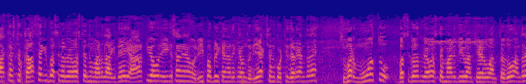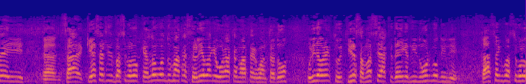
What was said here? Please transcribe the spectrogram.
ಸಾಕಷ್ಟು ಖಾಸಗಿ ಬಸ್ಗಳ ವ್ಯವಸ್ಥೆಯನ್ನು ಮಾಡಲಾಗಿದೆ. ಆರ್ ಟಿ ಅವರು ಈಗ ಸಹ ನಾವು ರಿಪಬ್ಲಿಕ್ ಅನ್ನೋದಕ್ಕೆ ಒಂದು ರಿಯಾಕ್ಷನ್ ಕೊಟ್ಟಿದ್ದಾರೆ. ಅಂದ್ರೆ ಸುಮಾರು ಮೂವತ್ತು ಬಸ್ಗಳನ್ನು ವ್ಯವಸ್ಥೆ ಮಾಡಿದೀವಿ ಅಂತ ಹೇಳುವಂತದ್ದು ಅಂದ್ರೆ ಈ ಕೆಎಸ್ಆರ್ಟಿಸಿ ಬಸ್ಗಳು ಕೆಲವೊಂದು ಮಾತ್ರ ಸ್ಥಳೀಯವಾಗಿ ಓಡಾಟ ಮಾಡ್ತಾ ಇರುವಂತದ್ದು ಉಳಿದವರಿಗೆ ತೀರಾ ಸಮಸ್ಯೆ ಆಗ್ತಿದೆ. ಈಗ ನೀವು ನೋಡಬಹುದು ಇಲ್ಲಿ ಖಾಸಗಿ ಬಸ್ಗಳು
